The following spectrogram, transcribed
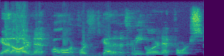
You add all our net, all our forces together, that's going to equal our net force.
